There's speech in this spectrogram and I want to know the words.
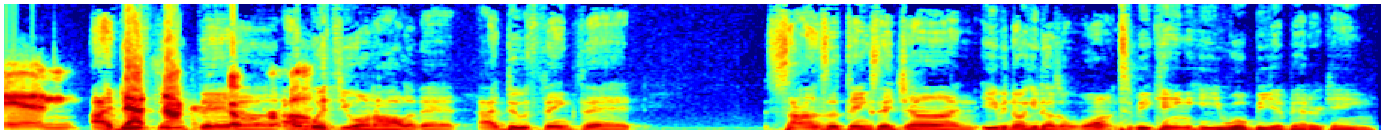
And I do think that uh, well. I'm with you on all of that. I do think that Sansa thinks that Jon, even though he doesn't want to be king, he will be a better king,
